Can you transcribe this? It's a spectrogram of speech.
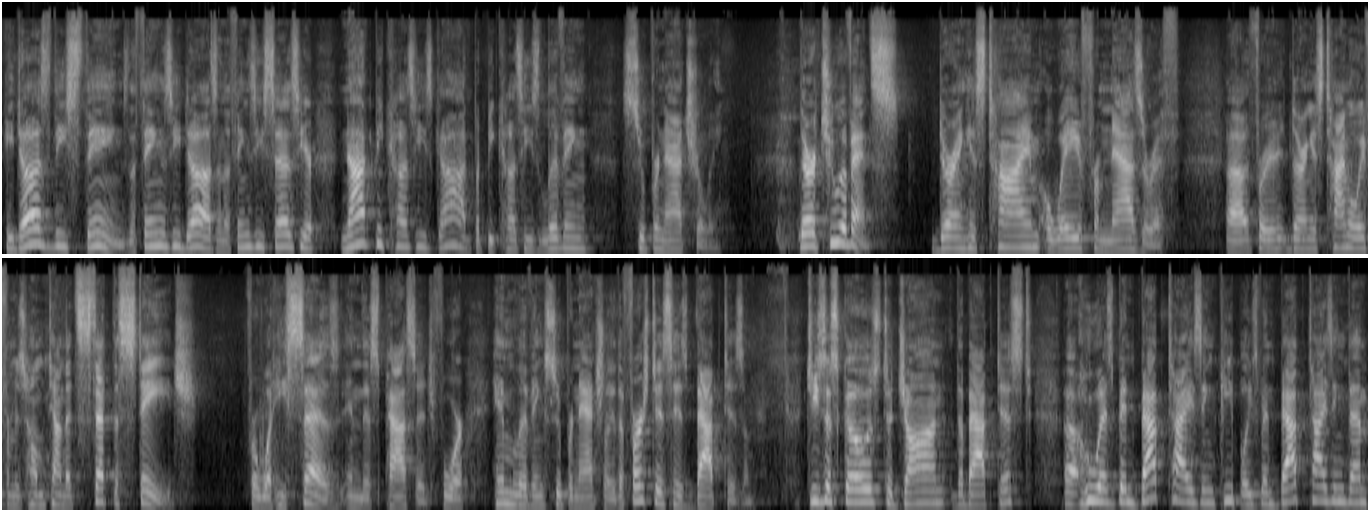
He does these things, the things he does, and the things he says here, not because he's God, but because he's living supernaturally. There are two events during his time away from Nazareth, uh, for, during his time away from his hometown, that set the stage for what he says in this passage for him living supernaturally. The first is his baptism. Jesus goes to John the Baptist, uh, who has been baptizing people. He's been baptizing them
